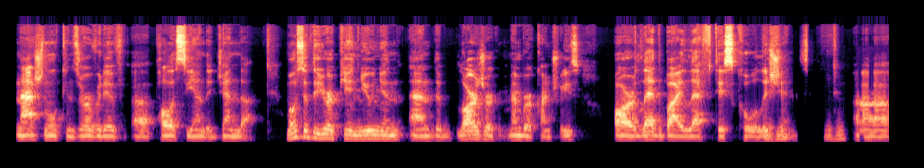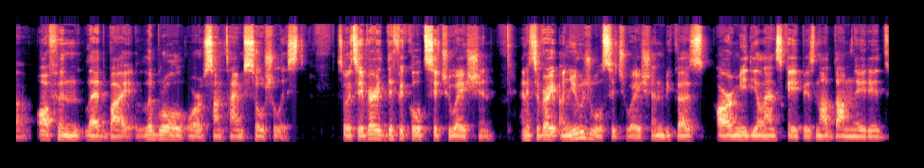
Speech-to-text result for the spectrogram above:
national conservative uh, policy and agenda. Most of the European Union and the larger member countries are led by leftist coalitions mm-hmm. uh, often led by liberal or sometimes socialist. So it's a very difficult situation. And it's a very unusual situation because our media landscape is not dominated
